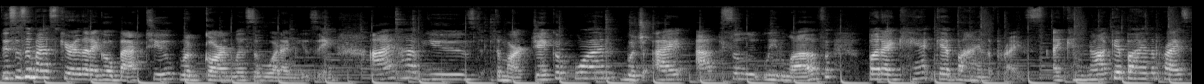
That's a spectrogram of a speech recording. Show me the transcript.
this is a mascara that I go back to regardless of what I'm using. I have used the Marc Jacob one, which I absolutely love, but I can't get behind the price. I cannot get behind the price.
